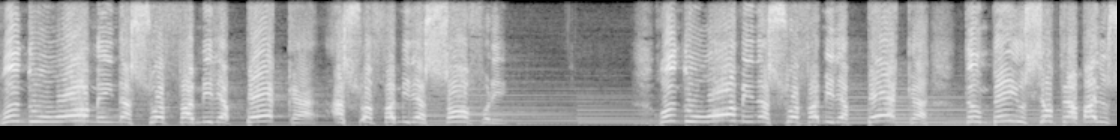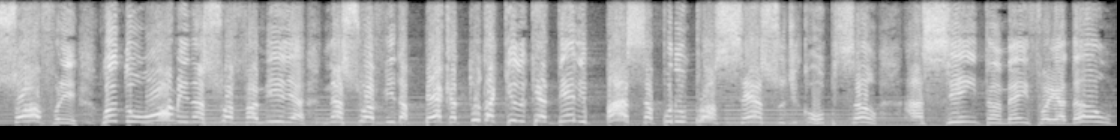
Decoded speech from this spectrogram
Quando um homem da sua família peca, a sua família sofre. Quando um homem na sua família peca, também o seu trabalho sofre. Quando um homem na sua família, na sua vida peca, tudo aquilo que é dele passa por um processo de corrupção. Assim também foi Adão.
